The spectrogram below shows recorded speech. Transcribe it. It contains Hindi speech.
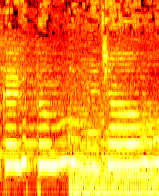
अगर तुम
